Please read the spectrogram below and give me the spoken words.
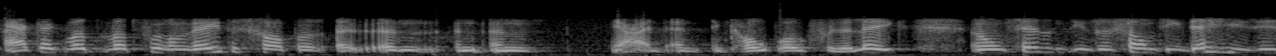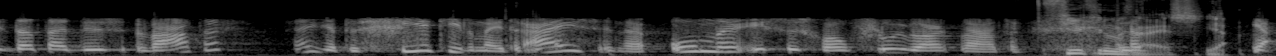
Ja, kijk, wat, wat voor een wetenschapper eh, een, een, een, ja, en, en ik hoop ook voor de leek, een ontzettend interessant idee is, is dat daar dus water, je hebt dus vier kilometer ijs en daaronder is dus gewoon vloeibaar water. 4 kilometer ijs, ja. Ja,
